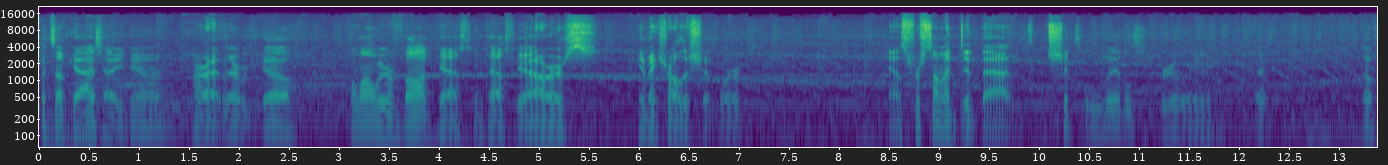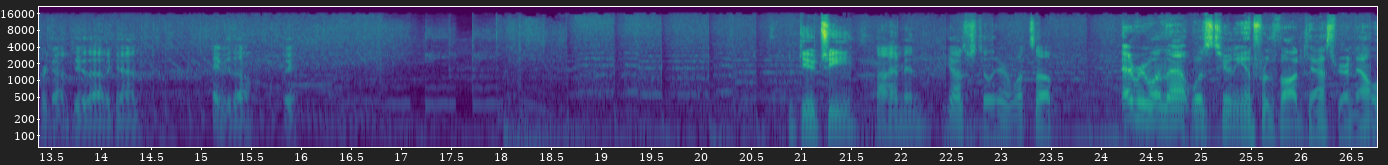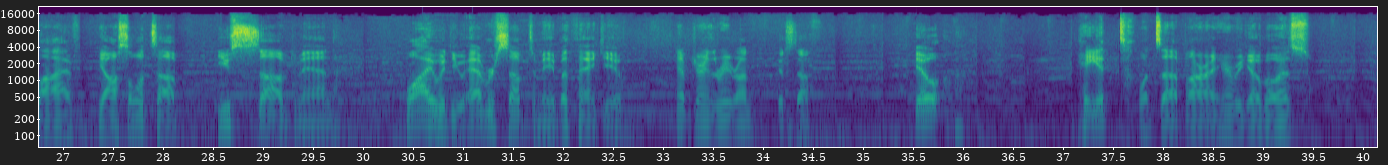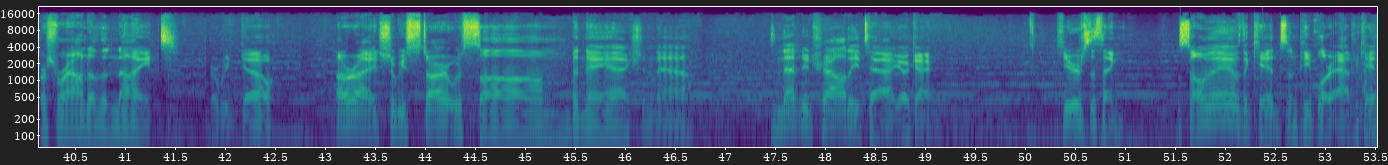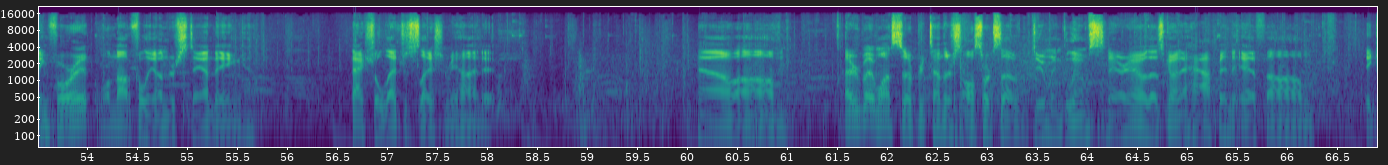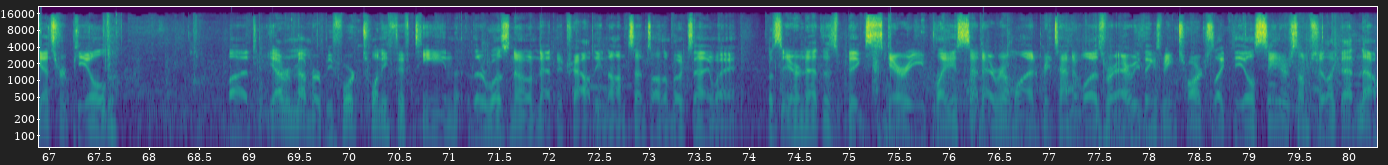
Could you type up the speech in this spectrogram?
What's up, guys? How you doing? All right, there we go. Hold on, we were vodcasting past few hours. Need to make sure all this shit works. Yeah, it's the first time I did that shit's a little screwy, but I don't we're gonna do that again. Maybe though. see. Gucci, Simon, you guys are still here. What's up? Everyone that was tuning in for the vodcast, we are now live. Yossel, what's up? You subbed, man. Why would you ever sub to me? But thank you. Yep, during the rerun. Good stuff. Yo. Hey it. What's up? Alright, here we go, boys. First round of the night. Here we go. Alright, should we start with some Benet action now? Net neutrality tag, okay. Here's the thing. So many of the kids and people are advocating for it while not fully understanding the actual legislation behind it. Now, um, everybody wants to pretend there's all sorts of doom and gloom scenario that's going to happen if, um, it gets repealed. But you gotta remember, before 2015, there was no net neutrality nonsense on the books anyway. Was the internet this big scary place that everyone wanted to pretend it was where everything's being charged like DLC or some shit like that? No.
